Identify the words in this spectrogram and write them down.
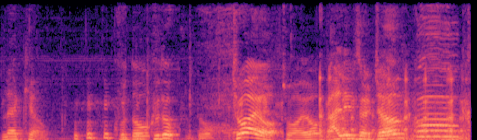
블랙형. 구독. 구독. 구독 좋아요. 좋아요. 알림 설정 꾹!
